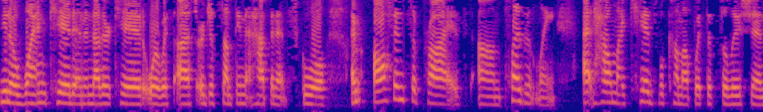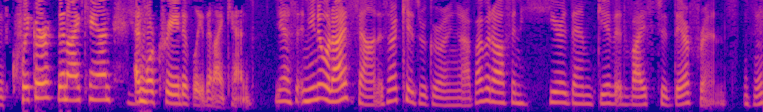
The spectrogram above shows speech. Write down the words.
you know, one kid and another kid or with us or just something that happened at school. I'm often surprised, um, pleasantly at how my kids will come up with the solutions quicker than I can yeah. and more creatively than I can. Yes, and you know what I've found as our kids were growing up, I would often hear them give advice to their friends mm-hmm.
